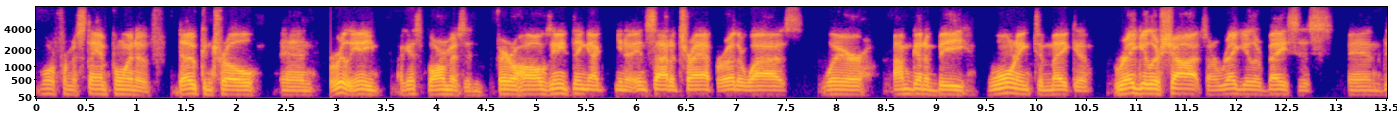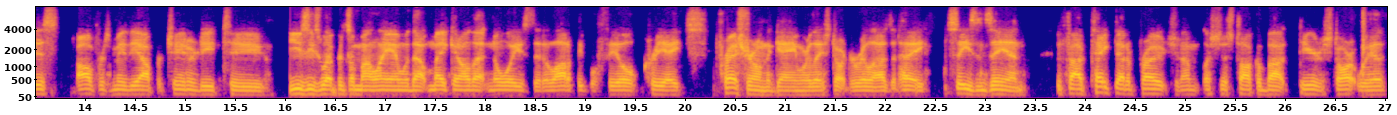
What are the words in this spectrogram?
more from a standpoint of doe control and really any, I guess, varmints and feral hogs, anything like, you know, inside a trap or otherwise, where I'm going to be wanting to make a regular shots on a regular basis. And this offers me the opportunity to use these weapons on my land without making all that noise that a lot of people feel creates pressure on the game where they start to realize that, hey, season's in. If I take that approach and I'm, let's just talk about deer to start with,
